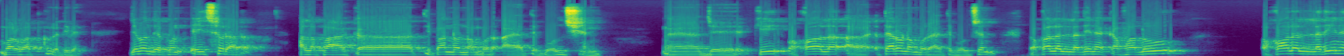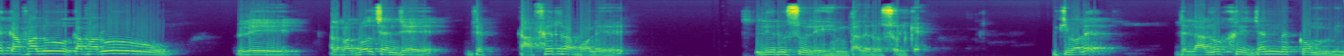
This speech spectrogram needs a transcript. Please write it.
বরবাদ করে দিবেন। যেমন দেখুন, এই সোরার আল্লাহ পাক তিপান্ন নম্বর আয়াতে বলছেন যে কি? অকাল তেরো নম্বর আয়াতে বলছেন, অকাল আল্লাদিনা কাফালু অকাল আল্লাদিনা কাফালু, কাফারু লি। বলছেন যে যে কাফেররা বলে লি রসুলিহিম তাদের রসুলকে। কি বলে? যে লানুখরি জান্নাকুম মিন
